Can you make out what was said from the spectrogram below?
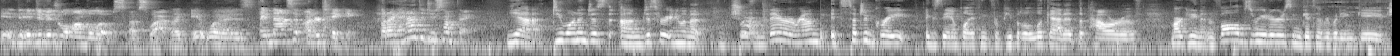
individual envelopes of swag. Like it was a massive undertaking. But I had to do something. Yeah. Do you want to just, um, just for anyone that Sure. wasn't there around, it's such a great example, I think, for people to look at it, the power of marketing that involves readers and gets everybody engaged.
